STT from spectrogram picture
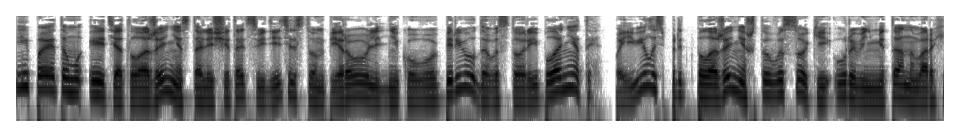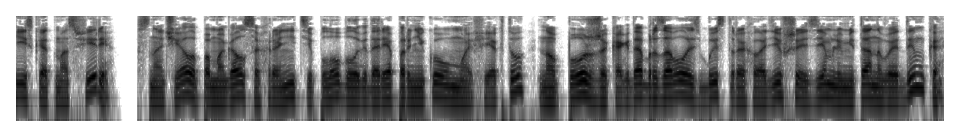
и поэтому эти отложения стали считать свидетельством первого ледникового периода в истории планеты. Появилось предположение, что высокий уровень метана в архейской атмосфере сначала помогал сохранить тепло благодаря парниковому эффекту, но позже, когда образовалась быстро охладившая Землю метановая дымка,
